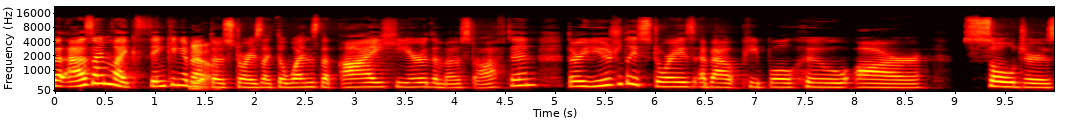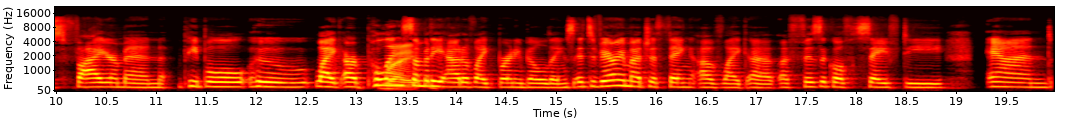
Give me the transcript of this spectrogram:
But as I'm like thinking about Yeah. those stories, like the ones that I hear the most often, they're usually stories about people who are soldiers, firemen, people who like are pulling Right. somebody out of like burning buildings. It's very much a thing of like a, a physical safety and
